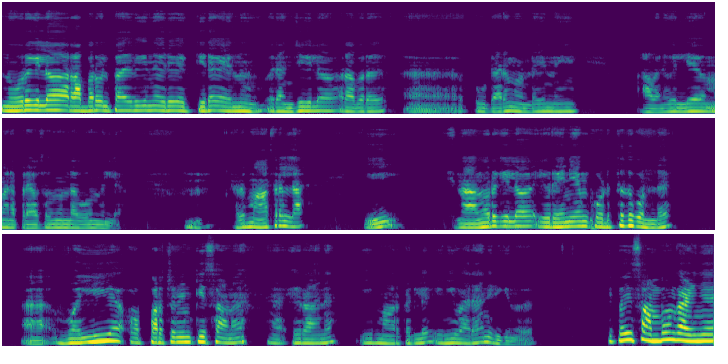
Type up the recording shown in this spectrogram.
നൂറ് കിലോ റബ്ബർ ഉൽപ്പാദിപ്പിക്കുന്ന ഒരു വ്യക്തിയുടെ കയ്യിൽ നിന്ന് ഒരു അഞ്ച് കിലോ റബ്ബർ കൂട്ടുകാരൻ കൊണ്ടുപോയി അവന് വലിയ മനപ്രയാസമൊന്നും ഉണ്ടാകുമൊന്നുമില്ല അത് മാത്രമല്ല ഈ നാനൂറ് കിലോ യുറേനിയം കൊടുത്തത് കൊണ്ട് വലിയ ഓപ്പർച്യൂണിറ്റീസാണ് ഇറാന് ഈ മാർക്കറ്റിൽ ഇനി വരാനിരിക്കുന്നത്. ഇപ്പോൾ ഈ സംഭവം കഴിഞ്ഞ്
